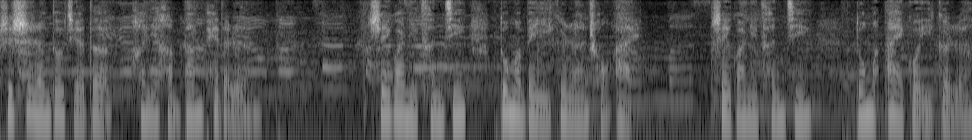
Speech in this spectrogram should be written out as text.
是世人都觉得和你很般配的人。谁管你曾经多么被一个人宠爱？谁管你曾经多么爱过一个人？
